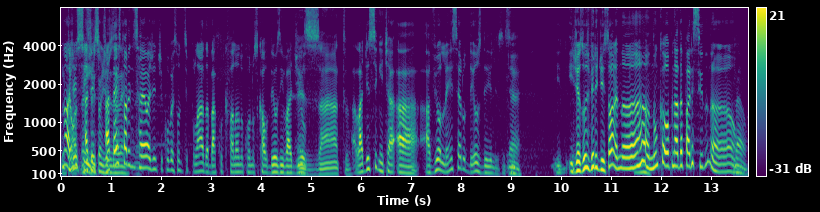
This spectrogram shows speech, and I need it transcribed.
Não, então, a gente, assim, a gente- de até a história de Israel, a gente conversou no discipulado, Abacuque falando quando os caldeus invadiam. Exato. Lá diz o seguinte, a, a, a violência era o Deus deles. assim. É. E, e Jesus vira e diz, olha, não, nunca houve nada parecido, não. Não.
